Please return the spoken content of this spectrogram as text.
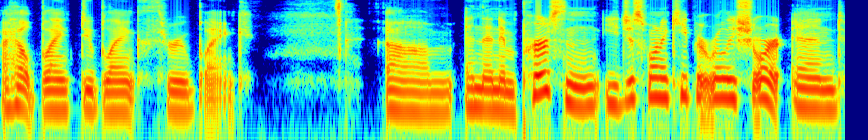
I help blank do blank through blank. Um, and then in person, you just want to keep it really short and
